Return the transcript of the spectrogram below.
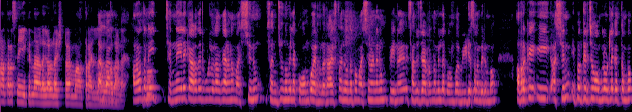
മാത്രം സ്നേഹിക്കുന്ന ആളുകളുടെ ഇഷ്ടം മാത്രമല്ല. എന്നുള്ളതാണ്. അതുപോലെ തന്നെ ഈ ചെന്നൈയിലേക്ക് ആരാധകർ കൂടുതൽ കാരണം അശ്വിനും സഞ്ജുവും തമ്മിലെ കോംബോ ആയിരുന്നു. രാജസ്ഥാനിൽ വന്നപ്പോൾ അശ്വിൻ അണ്ണനും പിന്നെ സഞ്ജു ചേട്ടനും തമ്മിലുള്ള കോംബോ വീഡിയോസ് എല്ലാം വരുമ്പം അവർക്ക് ഈ അശ്വിൻ ഇപ്പം തിരിച്ച് ഹോം ഗ്രൗണ്ടിലേക്ക് എത്തുമ്പോൾ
